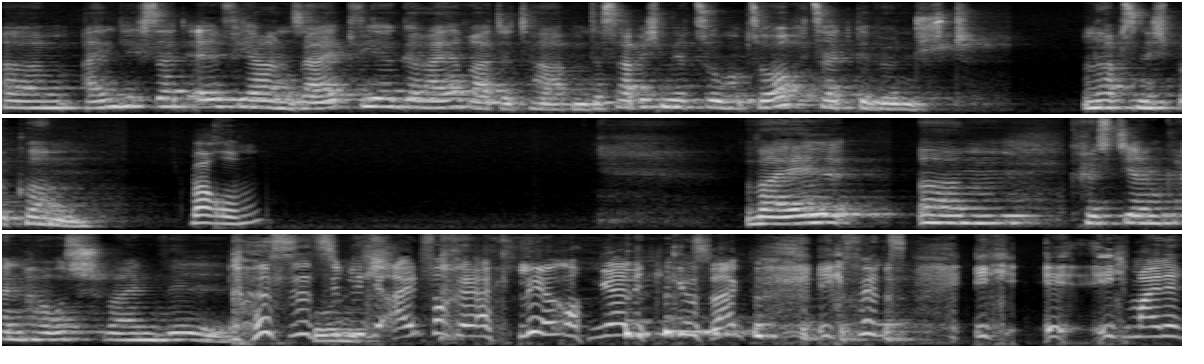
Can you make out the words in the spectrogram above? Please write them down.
ähm, eigentlich seit elf Jahren, seit wir geheiratet haben. Das habe ich mir zu, zur Hochzeit gewünscht und habe es nicht bekommen. Warum? Weil ähm, Christian kein Hausschwein will. Das ist eine Und- ziemlich einfache Erklärung, ehrlich gesagt. Ich finde ich, ich meine,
